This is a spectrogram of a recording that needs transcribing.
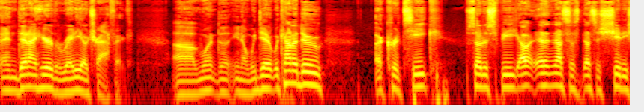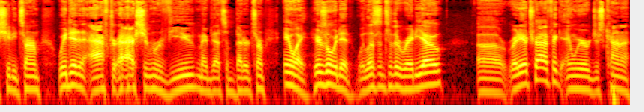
and then I hear the radio traffic. Uh, went to, you know, we did, we kind of do a critique, so to speak. Uh, and that's a, that's a shitty, shitty term. We did an after action review. Maybe that's a better term. Anyway, here's what we did. We listened to the radio, uh, radio traffic, and we were just kind of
